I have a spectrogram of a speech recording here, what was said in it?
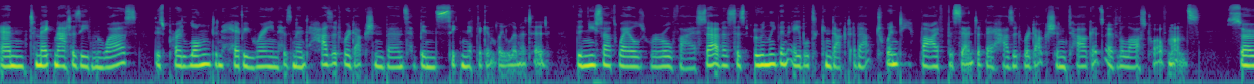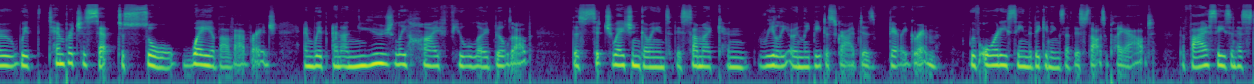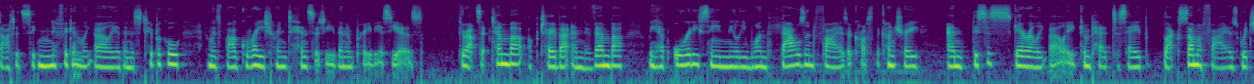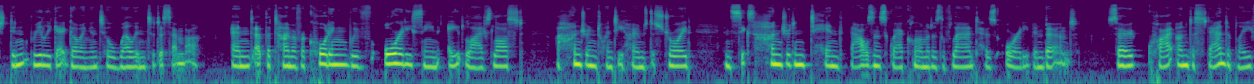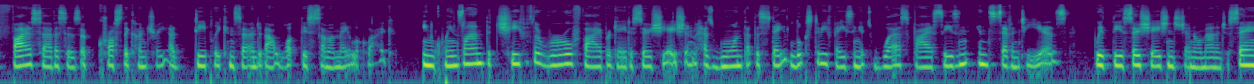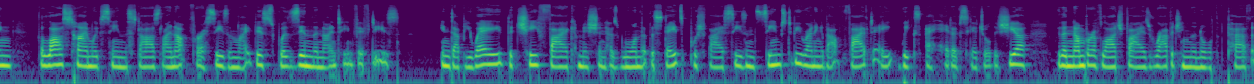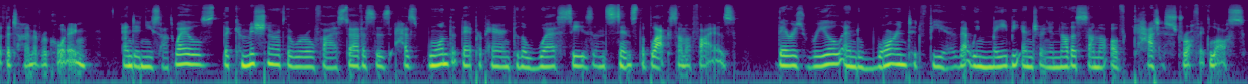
And to make matters even worse, this prolonged and heavy rain has meant hazard reduction burns have been significantly limited. The New South Wales Rural Fire Service has only been able to conduct about 25% of their hazard reduction targets over the last 12 months. So, with temperatures set to soar way above average and with an unusually high fuel load buildup, the situation going into this summer can really only be described as very grim. We've already seen the beginnings of this start to play out. The fire season has started significantly earlier than is typical and with far greater intensity than in previous years. Throughout September, October, and November, we have already seen nearly 1,000 fires across the country, and this is scarily early compared to, say, the Black Summer fires, which didn't really get going until well into December. And at the time of recording, we've already seen eight lives lost, 120 homes destroyed, and 610,000 square kilometres of land has already been burned. So, quite understandably, fire services across the country are deeply concerned about what this summer may look like. In Queensland, the chief of the Rural Fire Brigade Association has warned that the state looks to be facing its worst fire season in 70 years, with the association's general manager saying, The last time we've seen the stars line up for a season like this was in the 1950s. In WA, the Chief Fire Commission has warned that the state's bushfire season seems to be running about five to eight weeks ahead of schedule this year, with a number of large fires ravaging the north of Perth at the time of recording. And in New South Wales, the Commissioner of the Rural Fire Services has warned that they're preparing for the worst season since the Black Summer fires. There is real and warranted fear that we may be entering another summer of catastrophic loss.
